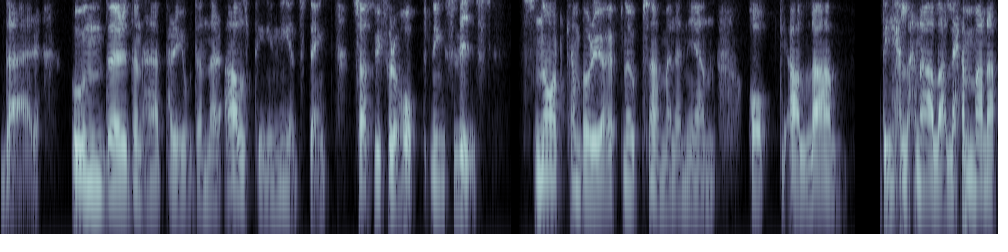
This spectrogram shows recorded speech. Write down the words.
där under den här perioden när allting är nedstängt så att vi förhoppningsvis snart kan börja öppna upp samhällen igen och alla delarna, alla lemmarna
